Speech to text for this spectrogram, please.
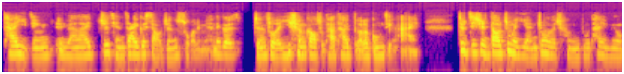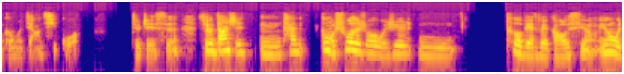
他已经原来之前在一个小诊所里面，那个诊所的医生告诉他他得了宫颈癌，就即使到这么严重的程度，他也没有跟我讲起过。就这次，所以当时，嗯，他跟我说的时候，我是嗯特别特别高兴，因为我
